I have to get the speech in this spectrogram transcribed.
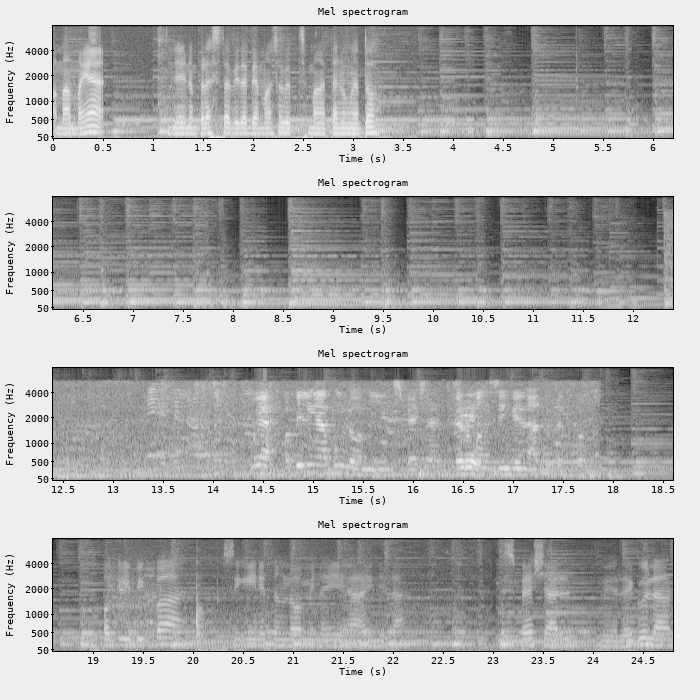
Ah, mamaya. Hindi na pala sa tabi-tabi ang mga sagot sa mga tanong na to. Kuya, pabili nga pong Lomi, yung special. Pero pang single na tulad ko. Ang pag-ibig ba, kasing init ng Lomi na ihahain nila. Special, may regular,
